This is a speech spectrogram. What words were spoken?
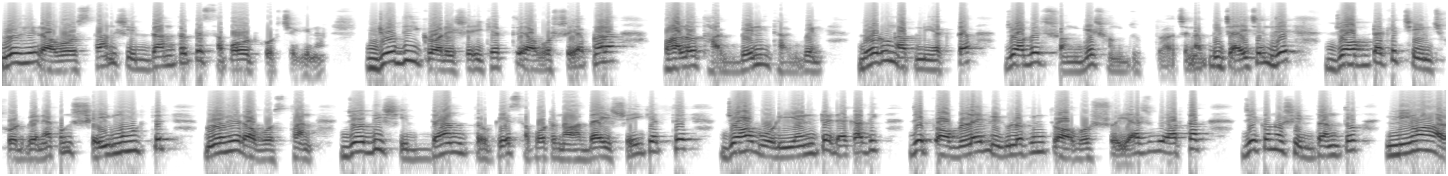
গ্রহের অবস্থান সিদ্ধান্তকে সাপোর্ট করছে কিনা। যদি করে সেই ক্ষেত্রে অবশ্যই আপনারা ভালো থাকবেনই থাকবেন। ধরুন আপনি একটা জবের সঙ্গে সংযুক্ত আছেন। আপনি চাইছেন যে জবটাকে চেঞ্জ করবেন। এখন সেই মুহূর্তের গ্রহের অবস্থান। যদি সিদ্ধান্তকে সাপোর্ট না দেয়, সেই ক্ষেত্রে জব ওরিয়েন্টেড একাধিক যে প্রবলেম এগুলো কিন্তু অবশ্যই আসবে। অর্থাৎ যে কোনো সিদ্ধান্ত নেওয়ার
